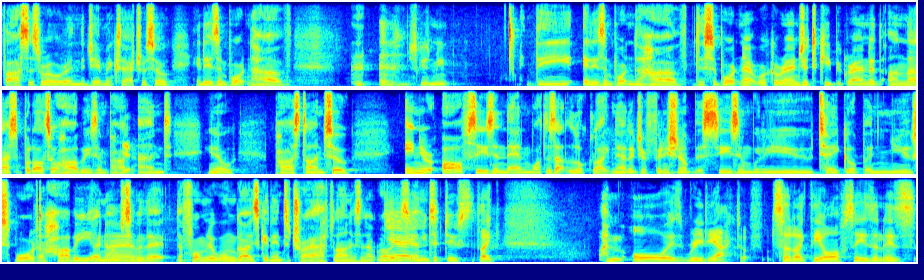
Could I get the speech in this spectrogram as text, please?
fastest rower in the gym, etc. So it is important to have, excuse me, the it is important to have the support network around you to keep you grounded on that, but also hobbies and pa- Yeah. and you know pastime. So, in your off season, then what does that look like now that you're finishing up this season? Will you take up a new sport or hobby? I know some of Um, the the Formula One guys get into triathlon, isn't that right? Yeah, you and could do like. I'm always really active, so like the off season is.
